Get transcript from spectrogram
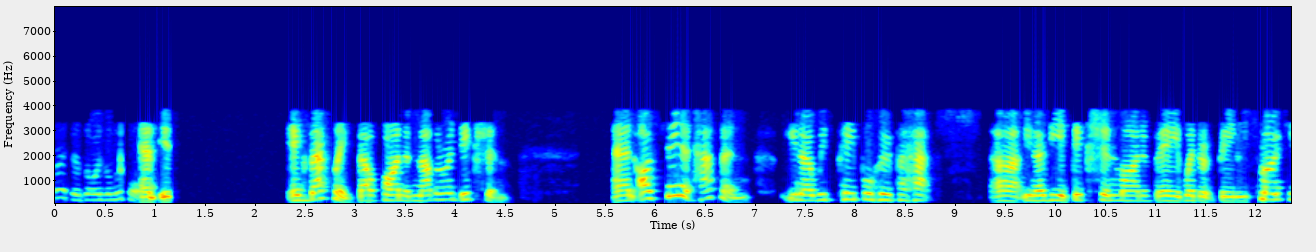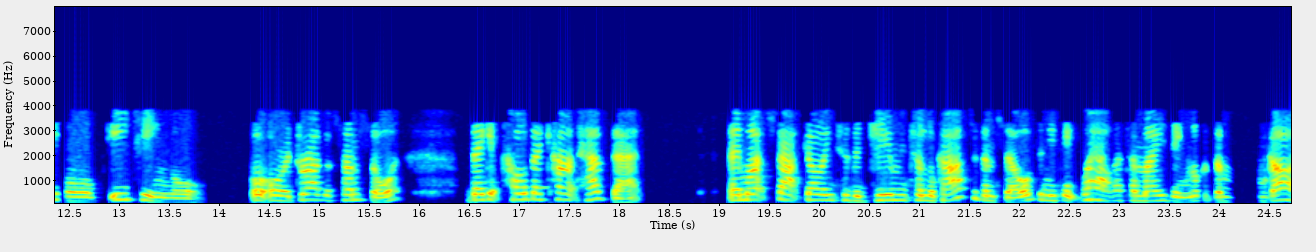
Right, there's always a loophole. And it exactly, they'll find another addiction. And I've seen it happen, you know, with people who perhaps, uh, you know, the addiction might have been whether it be smoking or eating or, or or a drug of some sort. They get told they can't have that, they might start going to the gym to look after themselves and you think, wow, that's amazing. Look at them go.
